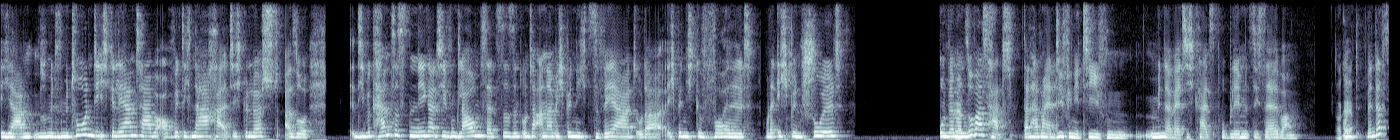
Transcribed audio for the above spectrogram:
ja, so mit diesen Methoden, die ich gelernt habe, auch wirklich nachhaltig gelöscht. Also die bekanntesten negativen Glaubenssätze sind unter anderem, ich bin nichts wert oder ich bin nicht gewollt oder ich bin schuld. Und wenn Ja. man sowas hat, dann hat man ja definitiv ein Minderwertigkeitsproblem mit sich selber. Okay. Und wenn das,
